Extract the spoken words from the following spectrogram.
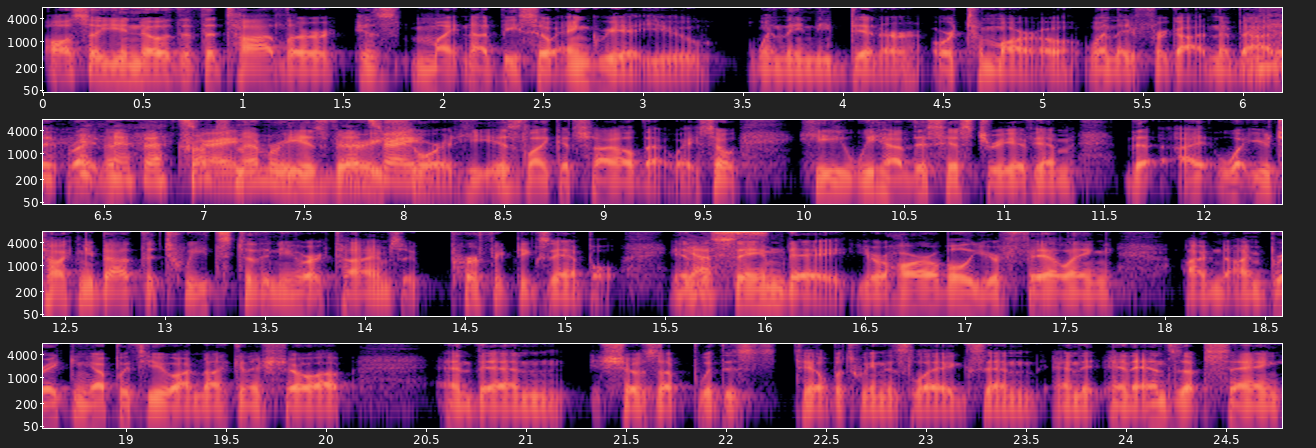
also, you know that the toddler is might not be so angry at you when they need dinner or tomorrow when they've forgotten about it. Right. And Trump's right. memory is very right. short. He is like a child that way. So he, we have this history of him. That I, what you're talking about, the tweets to the New York Times, a perfect example. In Yes. the same day, you're horrible. You're failing. I'm, I'm breaking up with you. I'm not going to show up. And then shows up with his tail between his legs and, and, and ends up saying,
